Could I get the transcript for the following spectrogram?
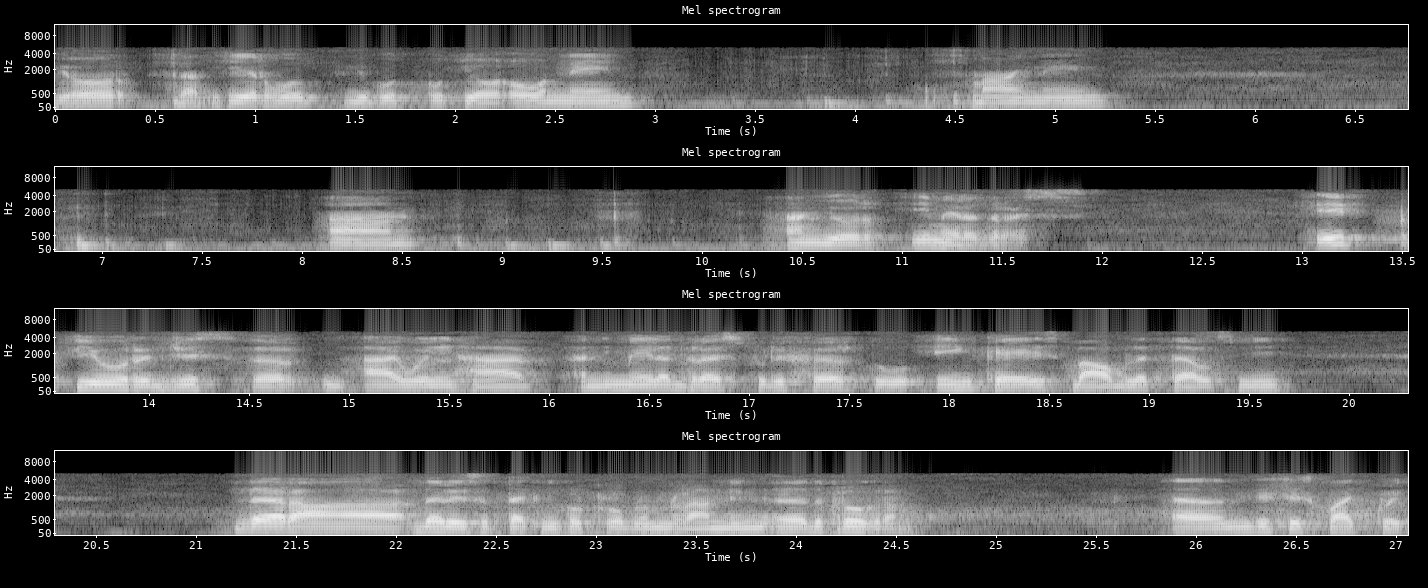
your here would you would put your own name my name. And, and your email address. If you register, I will have an email address to refer to in case Bauble tells me there are there is a technical problem running uh, the program. Um, this is quite quick.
